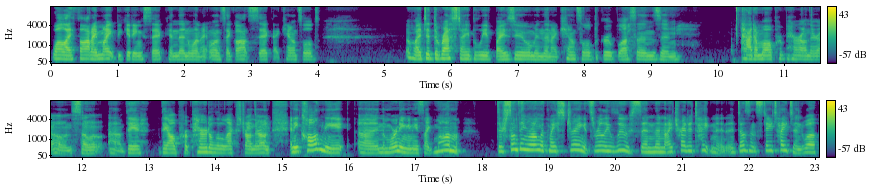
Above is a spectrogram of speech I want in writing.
while I thought I might be getting sick. And then when I once I got sick, I canceled oh, I did the rest, I believe, by Zoom, and then I canceled the group lessons and had them all prepare on their own. So um, they they all prepared a little extra on their own. And he called me uh, in the morning, and he's like, "Mom, there's something wrong with my string. It's really loose." And then I try to tighten it, and it doesn't stay tightened. Well,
